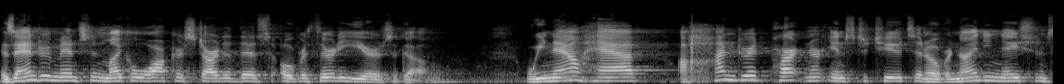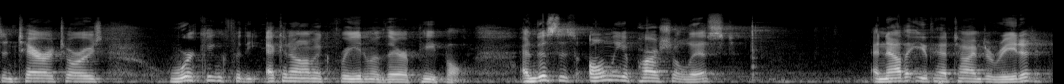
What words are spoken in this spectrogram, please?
As Andrew mentioned, Michael Walker started this over 30 years ago. We now have 100 partner institutes in over 90 nations and territories working for the economic freedom of their people. And this is only a partial list. And now that you've had time to read it,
